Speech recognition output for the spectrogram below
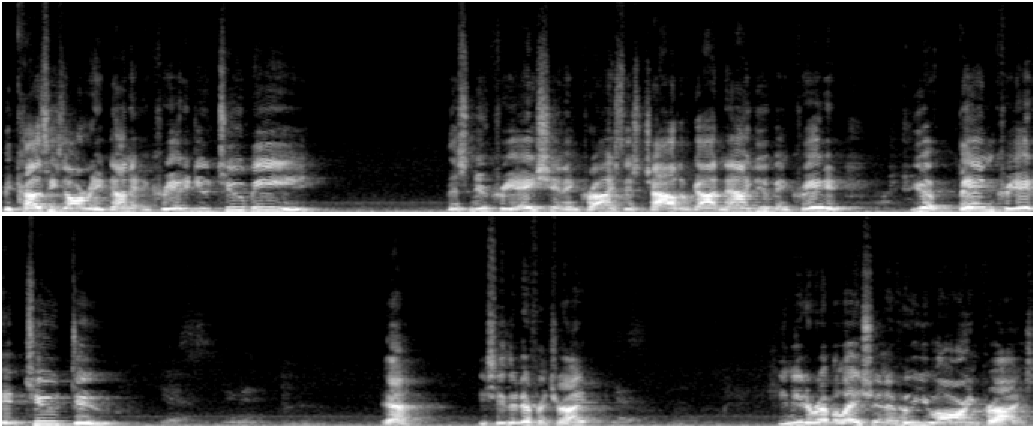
Because He's already done it and created you to be this new creation in Christ, this child of God, now you've been created, you have been created to do. Yes. Amen. Yeah. You see the difference, right? You need a revelation of who you are in Christ.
